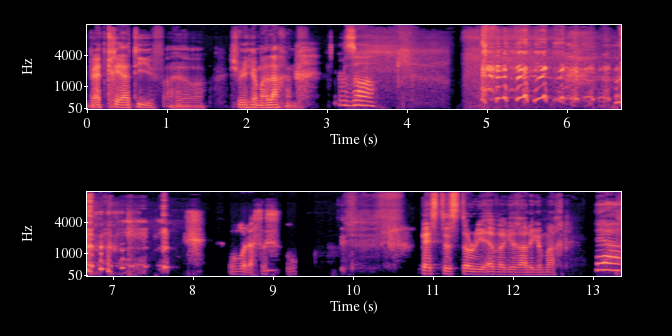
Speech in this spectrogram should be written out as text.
Werd kreativ, also. Ich will hier mal lachen. So. Oh, das ist. Oh. Beste Story ever gerade gemacht. Ja.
